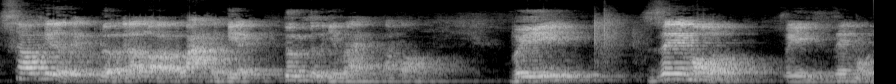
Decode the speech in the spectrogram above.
sau khi được được cái đó rồi, các bạn thực hiện tương tự như vậy vì D1 vì D1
